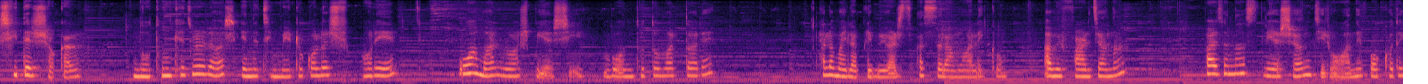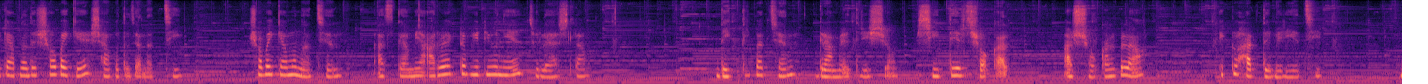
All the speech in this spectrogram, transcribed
শীতের সকাল। নতুন খেজুরের রস এনেছি মেটো কলস ভরে। ও আমার রস পিয়াসি, বন্ধু তোমার তরে। হ্যালো মাই লাভলি ভিউয়ার্স আসসালামু আলাইকুম। আমি ফারজানা। ফারজানা ক্রিয়েশন জিরো ওয়ানের পক্ষ থেকে আপনাদের সবাইকে স্বাগত জানাচ্ছি। সবাই কেমন আছেন? আজকে আমি আরও একটা ভিডিও নিয়ে চলে আসলাম। দেখতেই পাচ্ছেন গ্রামের দৃশ্য। শীতের সকাল। আর সকালবেলা একটু হাঁটতে বেরিয়েছি।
